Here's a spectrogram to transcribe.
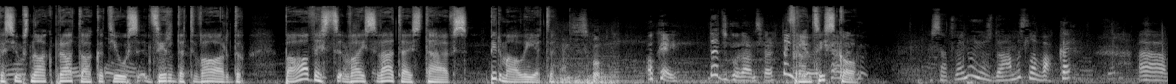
kas jums nāk prātā, kad jūs dzirdat vārdu pāvests vai svētais tēvs? Pirmā lieta. Okay, that's good answer. Thank Francisko. you. Es atvainojos, dāmas, labvakar. Uh,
